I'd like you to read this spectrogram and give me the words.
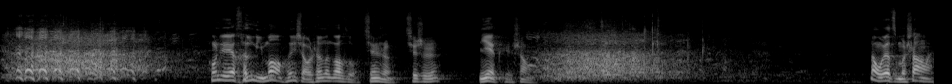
空姐也很礼貌、很小声的告诉我，先生，其实你也可以上网。那我要怎么上呢？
